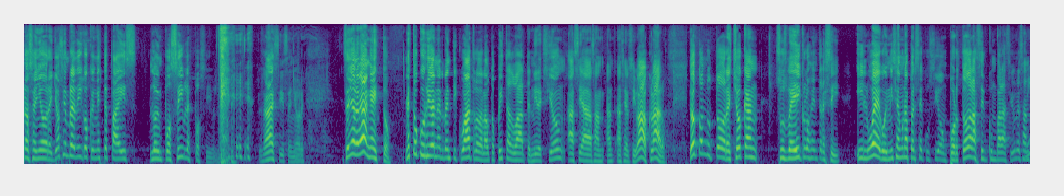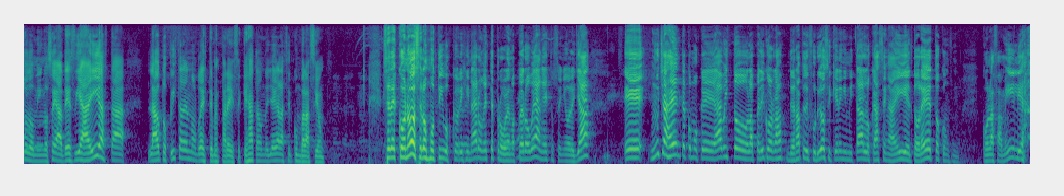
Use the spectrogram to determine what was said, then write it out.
Bueno, señores, yo siempre digo que en este país lo imposible es posible. Ay, sí, señores. Señores, vean esto. Esto ocurrió en el 24 de la autopista Duarte, en dirección hacia, hacia el Cibao, claro. Dos conductores chocan sus vehículos entre sí y luego inician una persecución por toda la circunvalación de Santo Domingo. O sea, desde ahí hasta la autopista del Nordeste, me parece, que es hasta donde llega la circunvalación. Se desconoce los motivos que originaron este problema, pero vean esto, señores, ya eh, mucha gente como que ha visto la película de Rápido y Furioso y quieren imitar lo que hacen ahí, el Toreto con, con la familia.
